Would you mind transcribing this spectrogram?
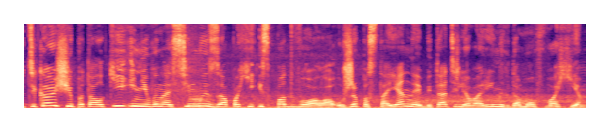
Протекающие потолки и невыносимые запахи из подвала – уже постоянные обитатели аварийных домов в Ахе.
